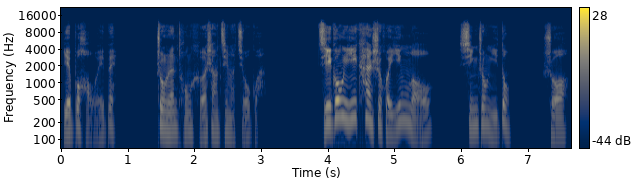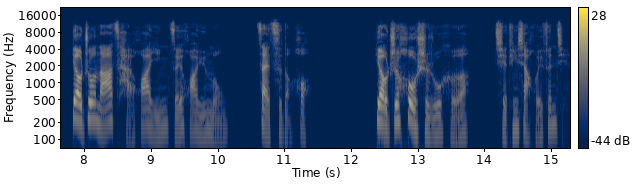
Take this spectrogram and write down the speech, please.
也不好违背。众人同和尚进了酒馆。济公一看是会阴楼，心中一动，说要捉拿采花淫贼华云龙，在此等候。要知后事如何，且听下回分解。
